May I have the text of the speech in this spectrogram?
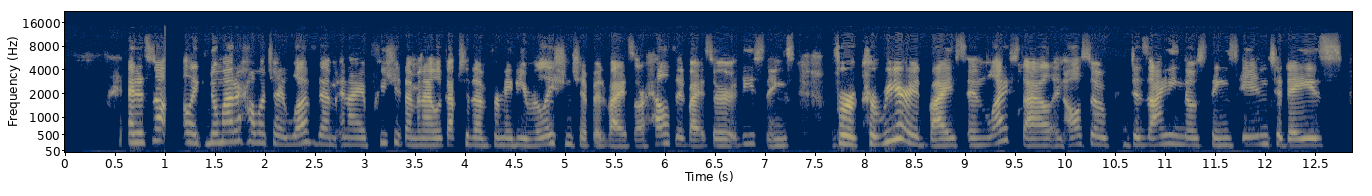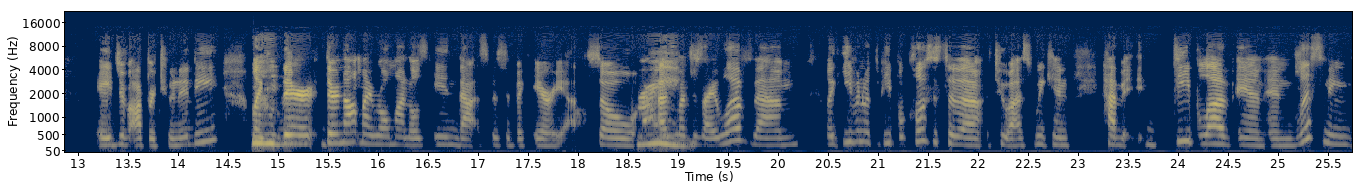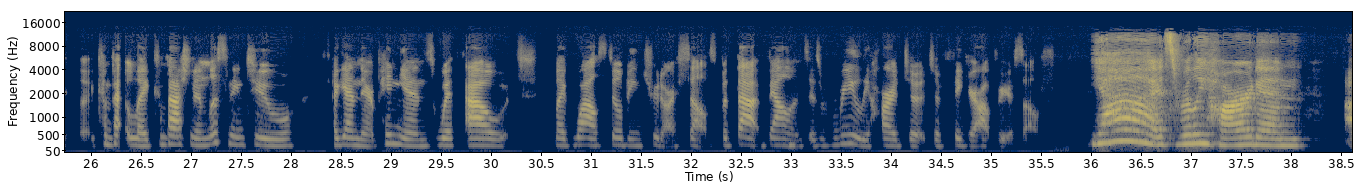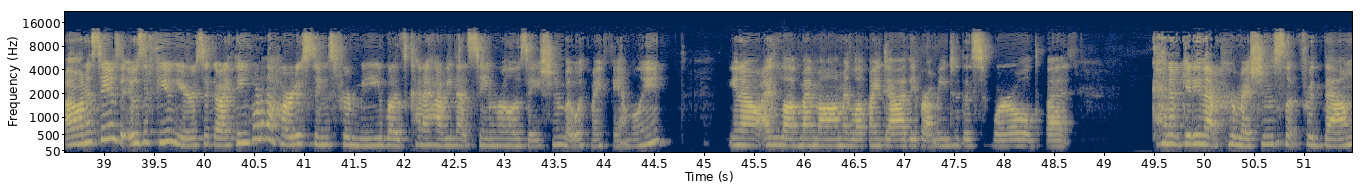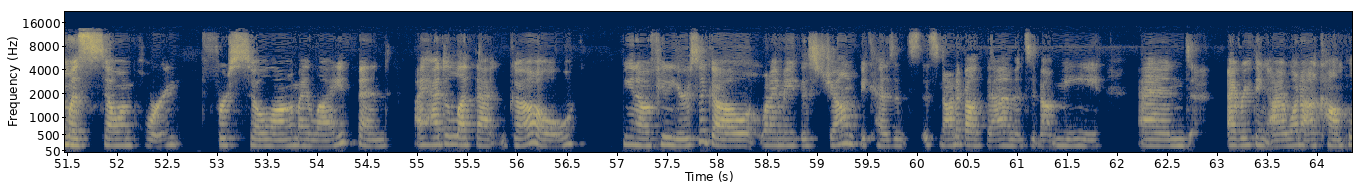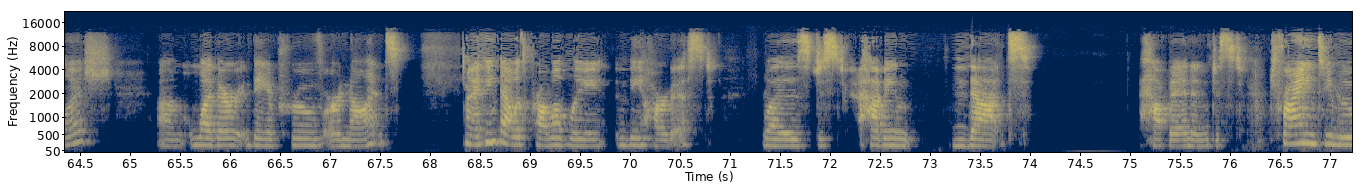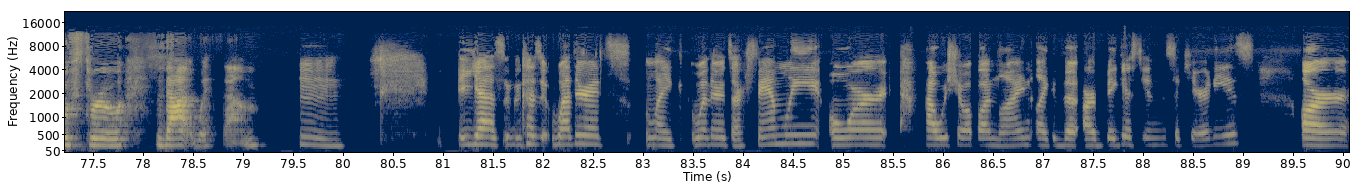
and it's not like no matter how much i love them and i appreciate them and i look up to them for maybe relationship advice or health advice or these things for career advice and lifestyle and also designing those things in today's age of opportunity like mm-hmm. they're they're not my role models in that specific area so right. as much as i love them like even with the people closest to the to us we can have deep love and and listening uh, compa- like compassion and listening to again their opinions without like while still being true to ourselves but that balance is really hard to to figure out for yourself. Yeah it's really hard and i want to say it was, it was a few years ago. I think one of the hardest things for me was kind of having that same realization but with my family. You know i love my mom i love my dad they brought me into this world but kind of getting that permission slip for them was so important for so long in my life and i had to let that go you know a few years ago when i made this jump because it's it's not about them it's about me and everything i want to accomplish um, whether they approve or not and i think that was probably the hardest was just having that happen and just trying to move through that with them mm. Yes, because whether it's like whether it's our family or how we show up online, like the our biggest insecurities are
